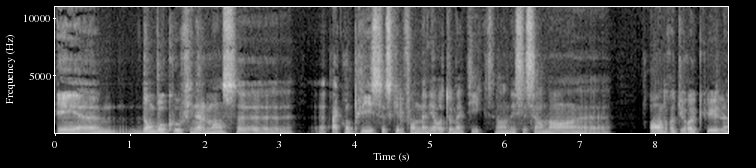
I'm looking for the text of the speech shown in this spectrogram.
Et dont beaucoup finalement se, accomplissent ce qu'ils font de manière automatique, sans nécessairement prendre du recul euh,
